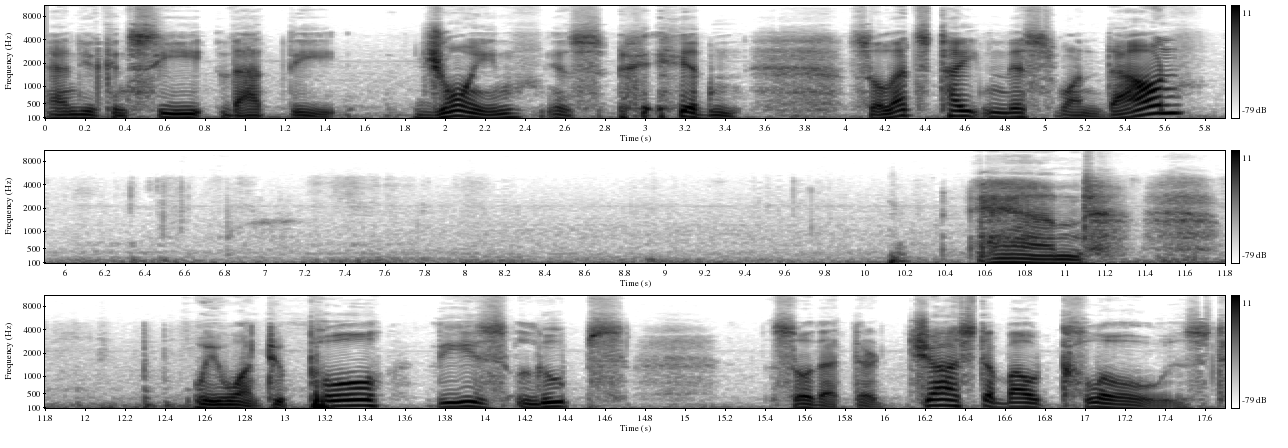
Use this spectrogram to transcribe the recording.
and you can see that the join is hidden. So let's tighten this one down. And we want to pull these loops so that they're just about closed.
